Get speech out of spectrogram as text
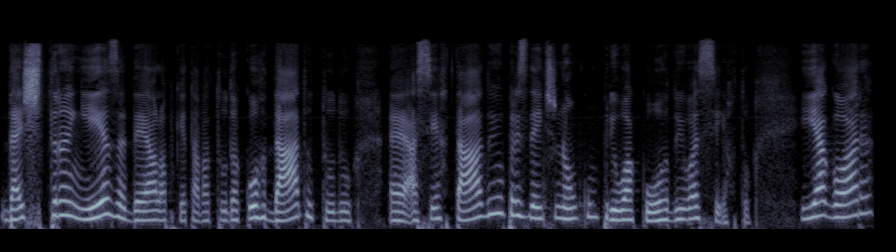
da estranheza dela, porque estava tudo acordado, tudo é, acertado, e o presidente não cumpriu o acordo e o acerto. E agora,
